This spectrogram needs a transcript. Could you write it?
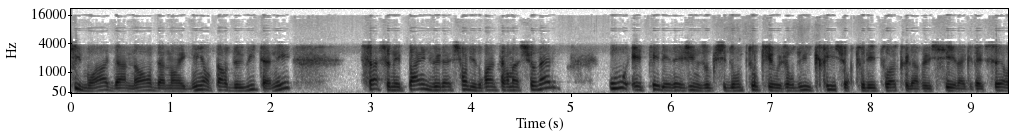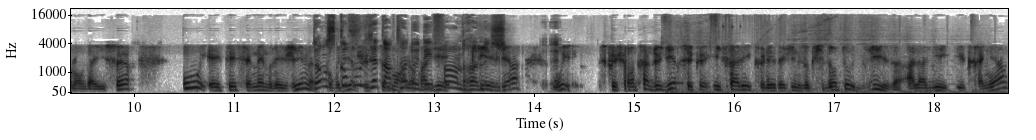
six mois, d'un an, d'un an et demi, on parle de huit années, ça ce n'est pas une violation du droit international? Où étaient les régimes occidentaux qui aujourd'hui crient sur tous les toits que la Russie est l'agresseur, l'envahisseur? Où étaient ces mêmes régimes Donc, ce que vous êtes en train de défendre, monsieur... Oui, ce que je suis en train de dire, c'est qu'il fallait que les régimes occidentaux disent à l'allié ukrainien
